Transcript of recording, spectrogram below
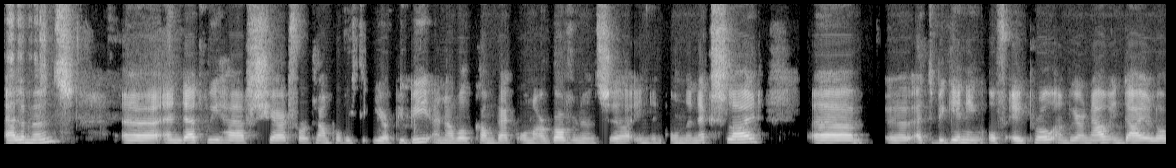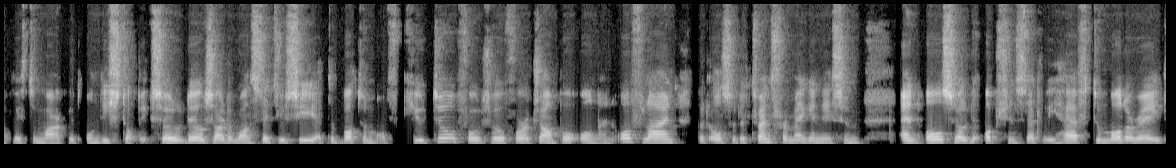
elements uh, and that we have shared, for example, with the ERPB, and I will come back on our governance uh, in the, on the next slide um, uh, at the beginning of April, and we are now in dialogue with the market on these topics. So those are the ones that you see at the bottom of Q2, for, so for example, on and offline, but also the transfer mechanism, and also the options that we have to moderate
